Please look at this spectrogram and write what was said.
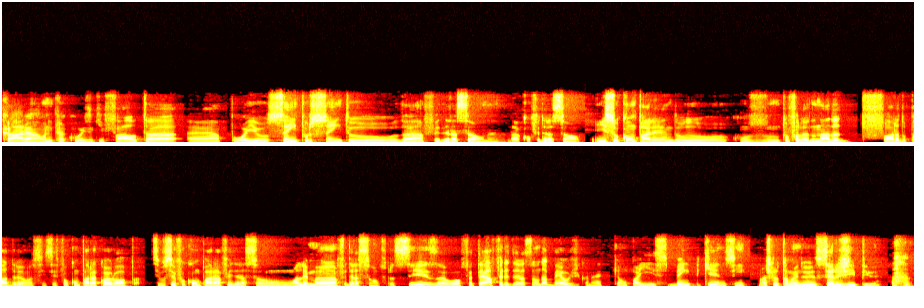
Cara, a única coisa que falta é apoio 100% da federação, né? Da confederação. Isso comparando com os. Não tô falando nada fora do padrão, assim, se for comparar com a Europa. Se você for comparar a federação alemã, a federação francesa, ou até a federação da Bélgica, né? Que é um país bem pequeno, assim. Acho que é do tamanho do Sergipe.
